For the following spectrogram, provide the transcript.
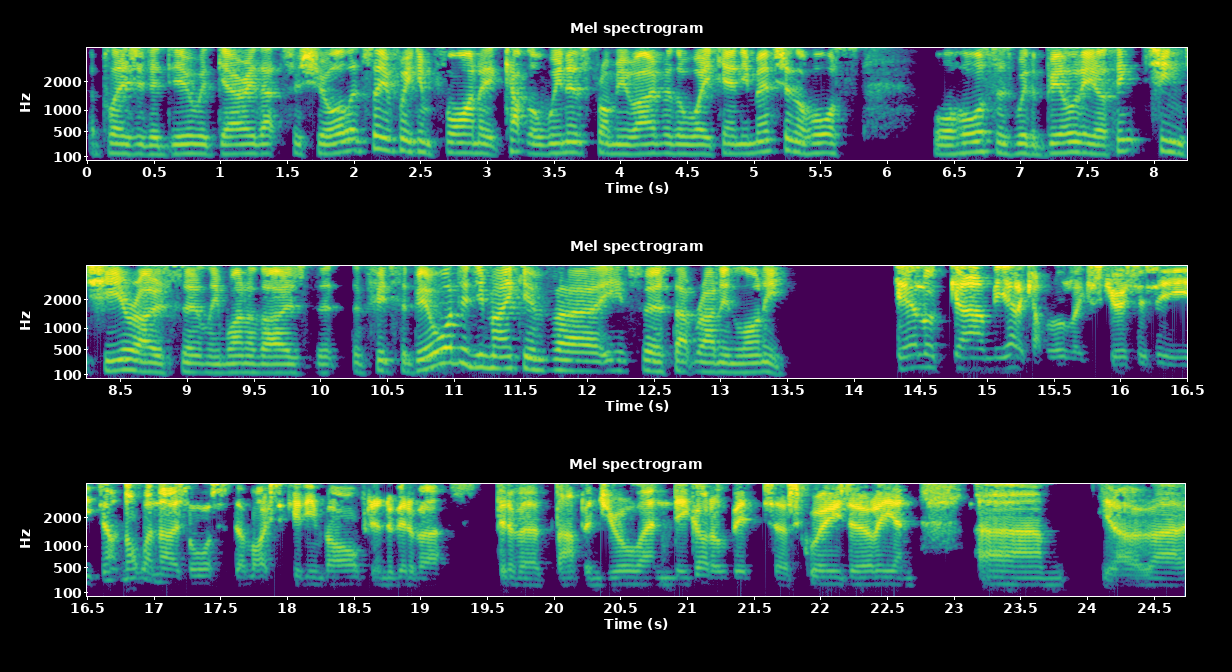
a pleasure to deal with, Gary. That's for sure. Let's see if we can find a couple of winners from you over the weekend. You mentioned the horse or horses with ability. I think Chinchero is certainly one of those that, that fits the bill. What did you make of uh, his first up run in Lonnie? Yeah, look, um, he had a couple of little excuses. He's not, one of those horses that likes to get involved in a bit of a bit of a bump and duel, and he got a little bit uh, squeezed early, and um, you know. Uh,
